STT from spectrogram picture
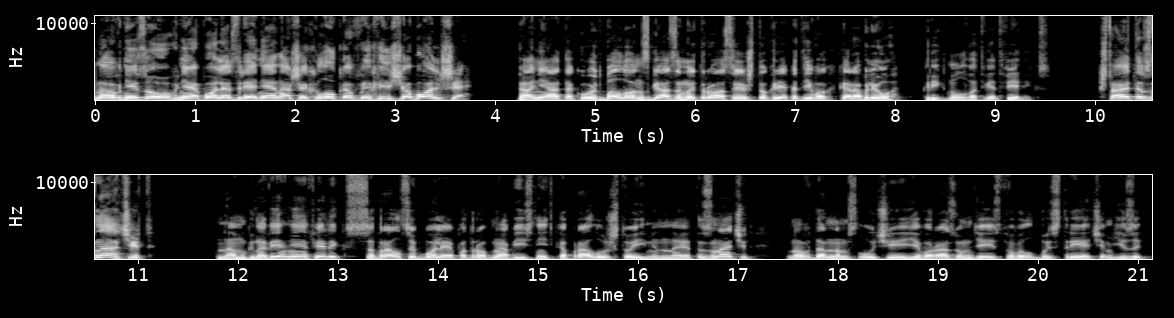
«Но внизу, вне поля зрения наших луков, их еще больше!» «Они атакуют баллон с газом и тросы, что крепят его к кораблю!» — крикнул в ответ Феликс. «Что это значит?» На мгновение Феликс собрался более подробно объяснить Капралу, что именно это значит, но в данном случае его разум действовал быстрее, чем язык.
